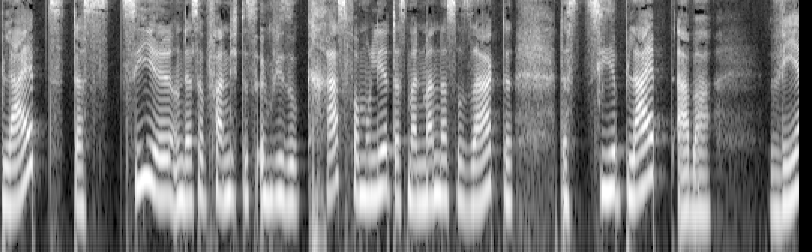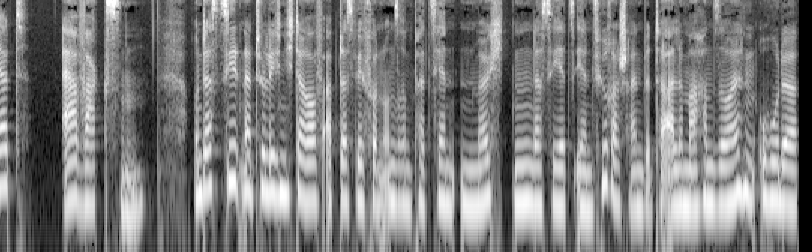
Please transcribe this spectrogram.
bleibt das Ziel, und deshalb fand ich das irgendwie so krass formuliert, dass mein Mann das so sagte, das Ziel bleibt aber Wert erwachsen. Und das zielt natürlich nicht darauf ab, dass wir von unseren Patienten möchten, dass sie jetzt ihren Führerschein bitte alle machen sollen oder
